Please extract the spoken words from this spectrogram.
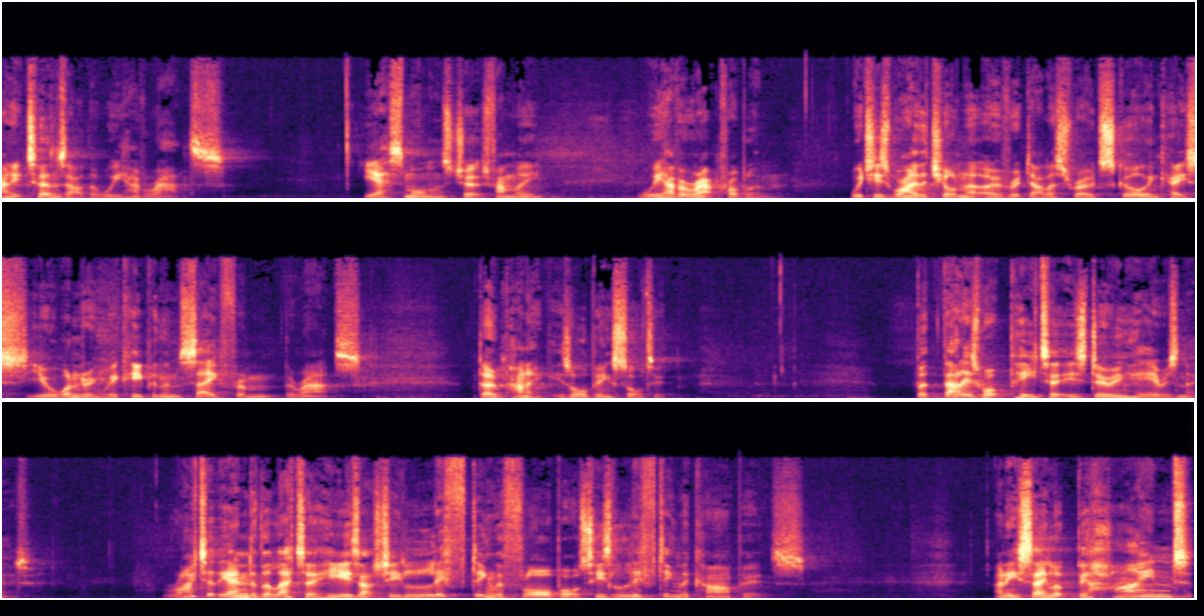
And it turns out that we have rats. Yes, Moorlands Church family, we have a rat problem, which is why the children are over at Dallas Road School, in case you were wondering. We're keeping them safe from the rats. Don't panic, it's all being sorted. But that is what Peter is doing here, isn't it? Right at the end of the letter, he is actually lifting the floorboards, he's lifting the carpets and he's saying, look, behind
